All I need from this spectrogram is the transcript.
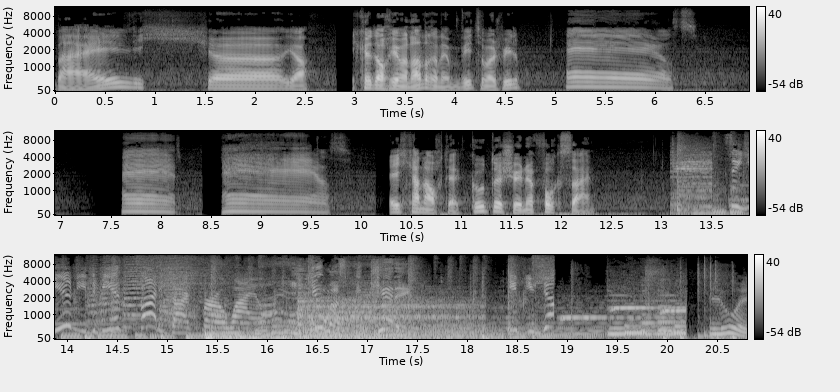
weil ich, äh, ja. Ich könnte auch jemand anderen nehmen, wie zum Beispiel. Tails. Tails. Ich kann auch der gute, schöne Fuchs sein. So you need to be his bodyguard for a while. You must be kidding. If you don't, Lul.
